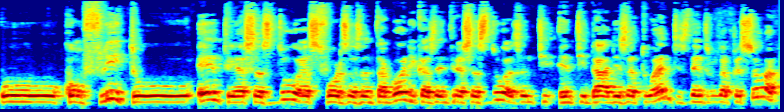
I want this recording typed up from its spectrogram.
o conflito entre essas duas forças antagônicas, entre essas duas entidades atuantes dentro da pessoa,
